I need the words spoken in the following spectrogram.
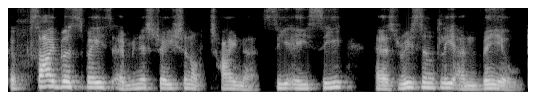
The Cyberspace Administration of China, CAC, has recently unveiled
